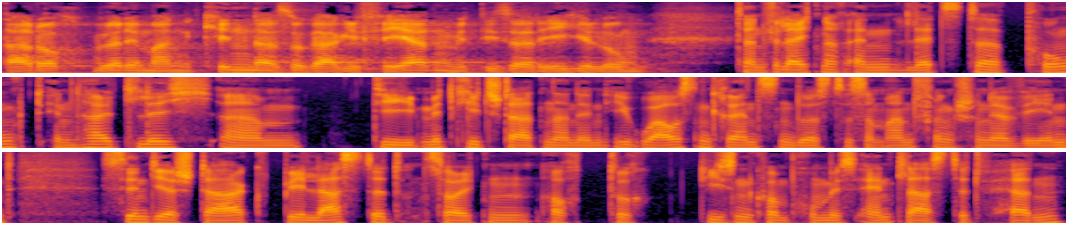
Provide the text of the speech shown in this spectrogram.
dadurch würde man Kinder sogar gefährden mit dieser Regelung. Dann vielleicht noch ein letzter Punkt inhaltlich. Ähm, die Mitgliedstaaten an den EU-Außengrenzen, du hast das am Anfang schon erwähnt, sind ja stark belastet und sollten auch durch diesen Kompromiss entlastet werden.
